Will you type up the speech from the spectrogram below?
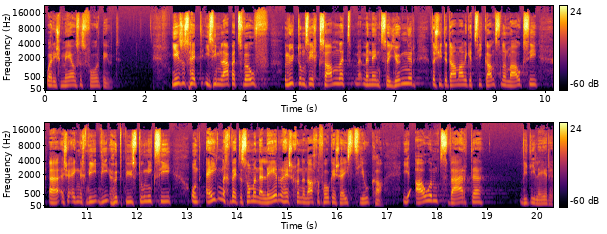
Und er ist mehr als ein Vorbild. Jesus hat in seinem Leben zwölf Leute um sich gesammelt. Man nennt sie Jünger. Das war in der damaligen Zeit ganz normal. Äh, es war eigentlich wie, wie heute bei uns die Uni. Und eigentlich, wenn du so einen Lehrer hast können nachfolgen, hast du ein Ziel gehabt. In allem zu werden wie die Lehrer.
